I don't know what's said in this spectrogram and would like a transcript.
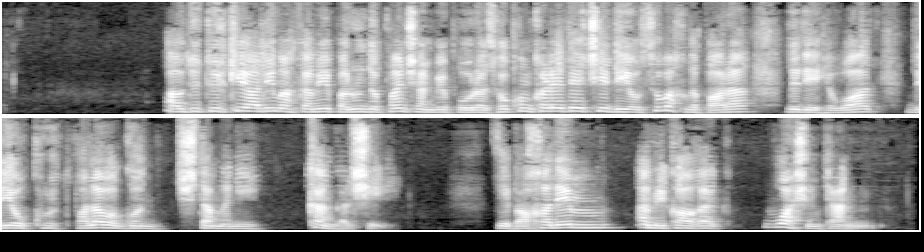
او د ترکیې عالی محکمې پرون د پنځشنبه په ورځ حکم کړی دی چې د یو څه وخت لپاره د دې هیواد د یو کورت پلوه ګوند شتمني کنګل شي زیبا خادم امریکا غږ واشنگتن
